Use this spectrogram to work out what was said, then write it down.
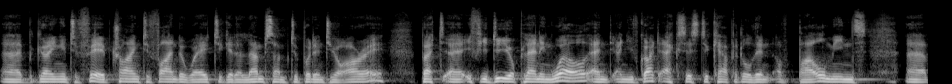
uh, going into Feb, trying to find a way to get a lump sum to put into your RA. But uh, if you do your planning well and and you've got access to capital, then by all means, uh,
